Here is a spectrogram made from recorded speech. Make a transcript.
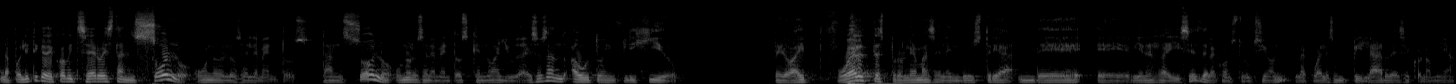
la, política de COVID-0 es tan solo uno de los elementos, tan solo uno de los elementos que no ayuda. Eso es autoinfligido pero hay fuertes problemas en la industria de eh, bienes raíces, de la construcción, la cual es un pilar de esa economía.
